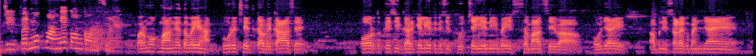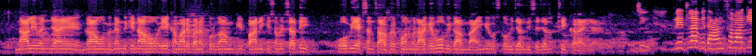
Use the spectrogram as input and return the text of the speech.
जी प्रमुख मांगे कौन कौन सी हैं? प्रमुख मांगे तो भाई हाँ पूरे क्षेत्र का विकास है। और तो किसी घर के लिए तो किसी को कुछ चाहिए नहीं भाई समाज सेवा हो जाए अपनी सड़क बन जाए नाली बन जाए गाँवों में गंदगी ना हो एक हमारे बनकपुर गाँव की पानी की समस्या थी वो भी एक्शन साहब के फ़ोन मिला के वो भी गाँव में आएँगे उसको भी जल्दी से जल्द ठीक कराया जाए जी। प्रीतला विधानसभा की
